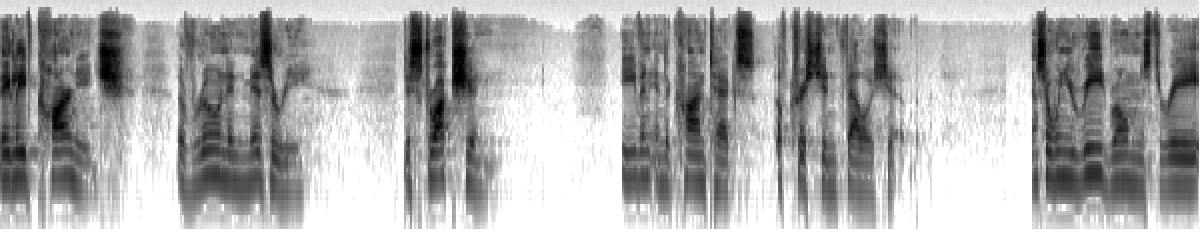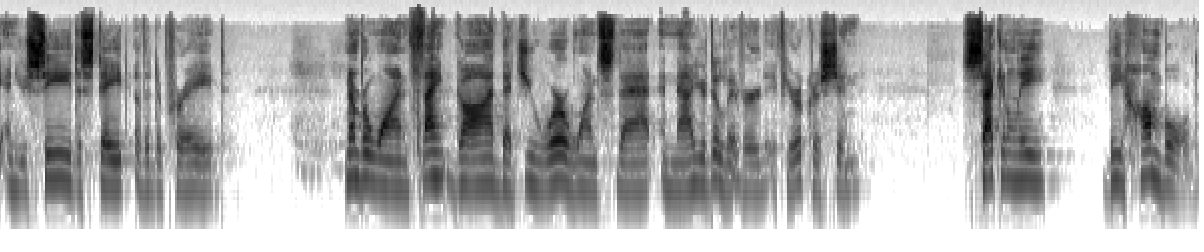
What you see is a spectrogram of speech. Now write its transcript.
They leave carnage of ruin and misery, destruction, even in the context of Christian fellowship. And so when you read Romans 3 and you see the state of the depraved, number one, thank God that you were once that and now you're delivered if you're a Christian. Secondly, be humbled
